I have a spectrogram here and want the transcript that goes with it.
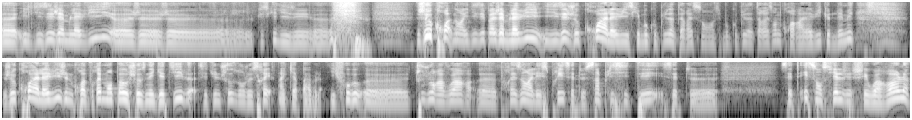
Euh, il disait j'aime la vie, je... qu'est-ce qu'il disait je crois. Non, il disait pas j'aime la vie, il disait je crois à la vie, ce qui est beaucoup plus intéressant. C'est beaucoup plus intéressant de croire à la vie que de l'aimer. Je crois à la vie, je ne crois vraiment pas aux choses négatives. C'est une chose dont je serais incapable. Il faut euh, toujours avoir euh, présent à l'esprit cette simplicité, cette, euh, essentiel chez Warhol.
